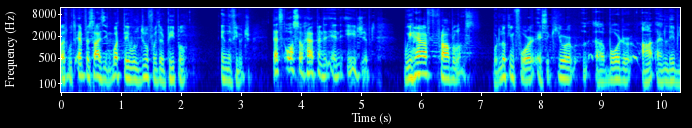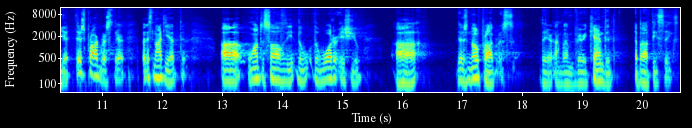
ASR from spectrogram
but with emphasizing what they will do for their people in the future. That's also happened in Egypt. We have problems. We're looking for a secure uh, border uh, in Libya. There's progress there, but it's not yet there. Uh, want to solve the, the, the water issue. Uh, there's no progress there. I'm, I'm very candid about these things.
